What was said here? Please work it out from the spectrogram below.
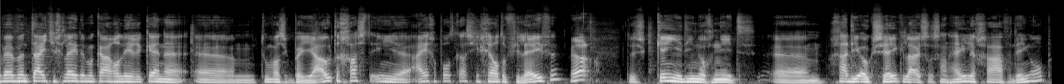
we hebben een tijdje geleden elkaar al leren kennen. Um, toen was ik bij jou te gast in je eigen podcast, Je Geld of Je Leven. Ja. Dus ken je die nog niet, um, ga die ook zeker luisteren. Er staan hele gave dingen op.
